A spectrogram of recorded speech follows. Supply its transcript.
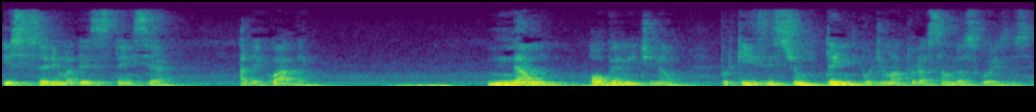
Isso seria uma desistência adequada? Não, obviamente não, porque existe um tempo de maturação das coisas.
